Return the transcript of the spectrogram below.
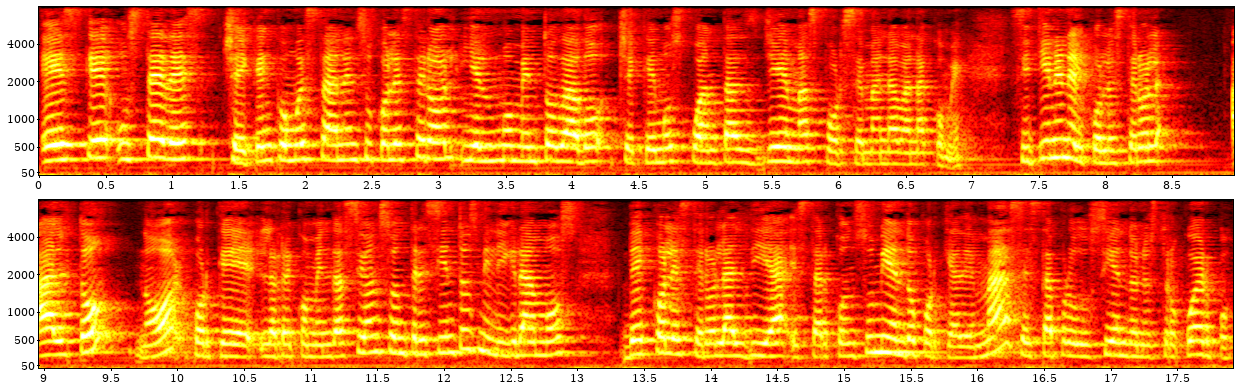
es que ustedes chequen cómo están en su colesterol y en un momento dado chequemos cuántas yemas por semana van a comer. Si tienen el colesterol alto, ¿no? Porque la recomendación son 300 miligramos de colesterol al día estar consumiendo porque además se está produciendo en nuestro cuerpo.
